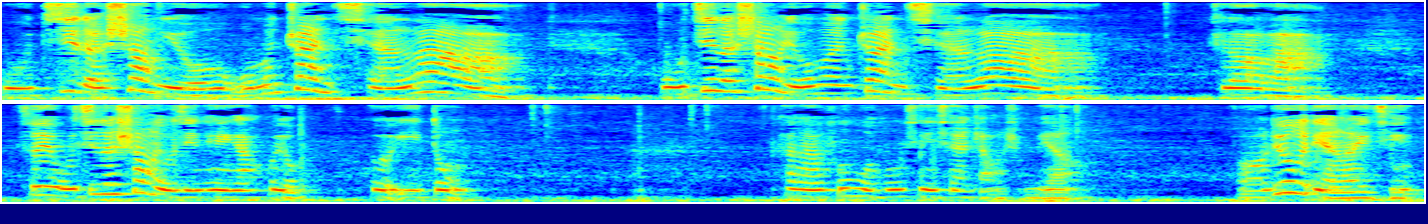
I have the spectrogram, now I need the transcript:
五 G 的上游我们赚钱啦，五 G 的上游们赚钱啦，知道吧？所以五 G 的上游今天应该会有会有异动。看看烽火通信现在长什么样？哦，六个点了已经，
